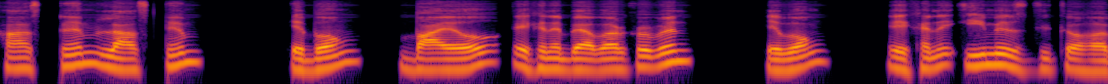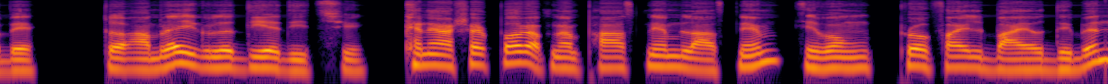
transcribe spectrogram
ফার্স্ট নেম লাস্ট নেম এবং বায়ো এখানে ব্যবহার করবেন এবং এখানে ইমেজ দিতে হবে। তো আমরা এগুলো দিয়ে দিচ্ছি। এখানে আসার পর আপনার ফার্স্ট নেম লাস্ট নেম এবং প্রোফাইল বায়ো দিবেন।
